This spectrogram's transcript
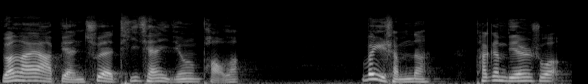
原来啊，扁鹊提前已经跑了。为什么呢？他跟别人说，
